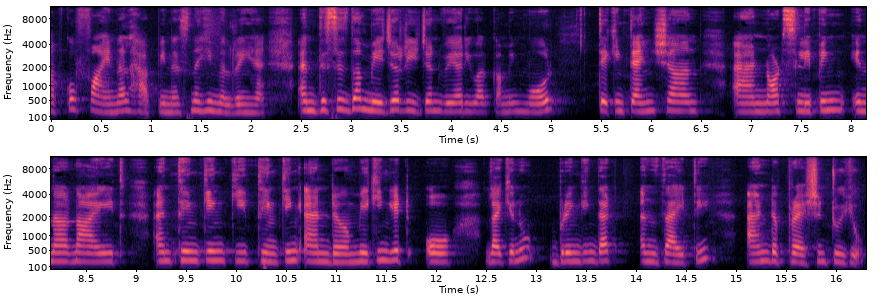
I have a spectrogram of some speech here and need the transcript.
आपको फाइनल हैप्पीनेस नहीं मिल रही हैं. And this is the major region where you are coming more taking tension and not sleeping in a night and thinking keep thinking and uh, making it oh like you know bringing that anxiety and depression to you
